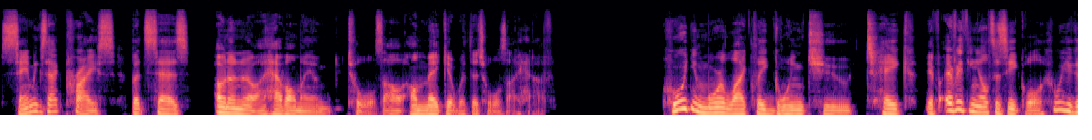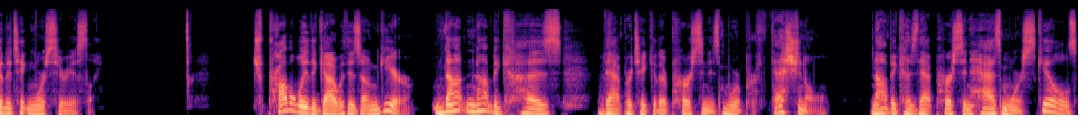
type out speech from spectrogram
same exact price, but says, "Oh no, no, no! I have all my own tools. I'll I'll make it with the tools I have." Who are you more likely going to take if everything else is equal? Who are you going to take more seriously? Probably the guy with his own gear. Not not because that particular person is more professional, not because that person has more skills,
